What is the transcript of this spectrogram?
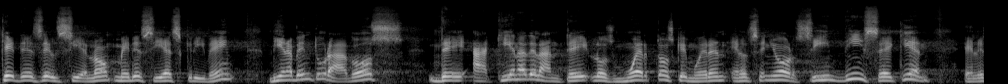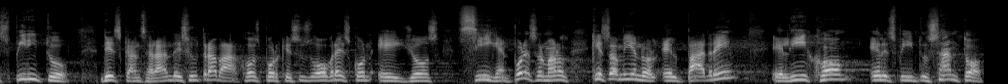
que desde el cielo me decía, escribe, bienaventurados de aquí en adelante los muertos que mueren en el Señor. Sí, dice quién, el Espíritu. Descansarán de sus trabajos porque sus obras con ellos siguen. Por eso, hermanos, ¿qué están viendo? El Padre, el Hijo el Espíritu Santo.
